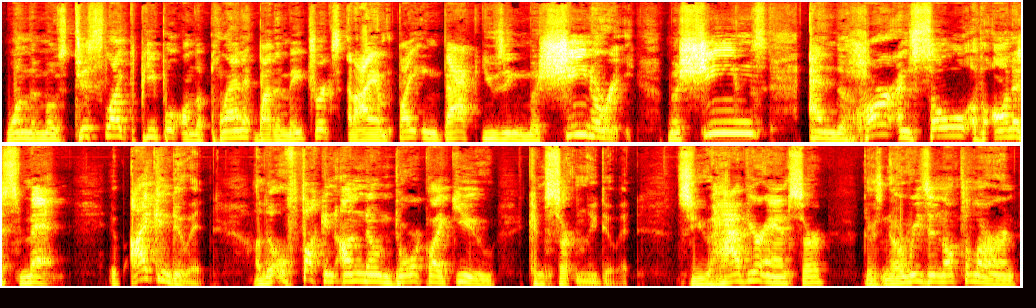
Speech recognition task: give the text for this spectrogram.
one of the most disliked people on the planet by the matrix, and I am fighting back using machinery, machines, and the heart and soul of honest men. If I can do it, a little fucking unknown dork like you can certainly do it. So you have your answer. There's no reason not to learn.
